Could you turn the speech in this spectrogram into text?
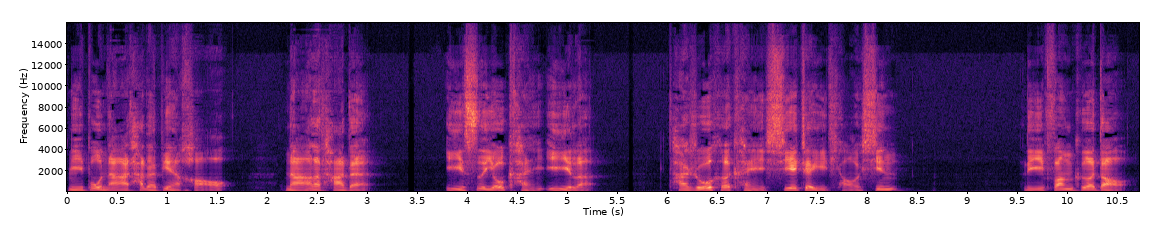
你不拿他的便好，拿了他的。”意思有肯意了，他如何肯歇这一条心？李方哥道：“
